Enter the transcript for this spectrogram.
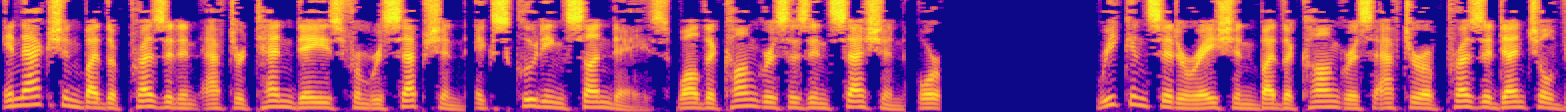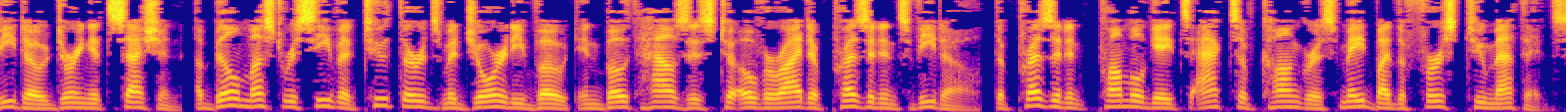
Inaction by the President after 10 days from reception excluding Sundays while the Congress is in session, or Reconsideration by the Congress after a presidential veto during its session, a bill must receive a two-thirds majority vote in both houses to override a president's veto. The president promulgates acts of Congress made by the first two methods.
